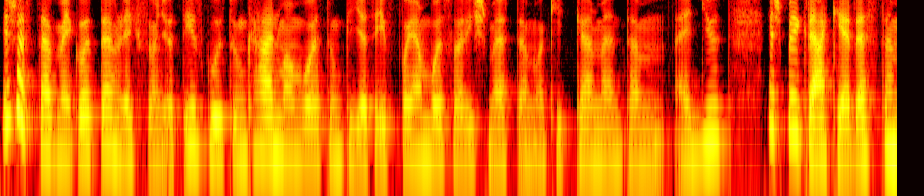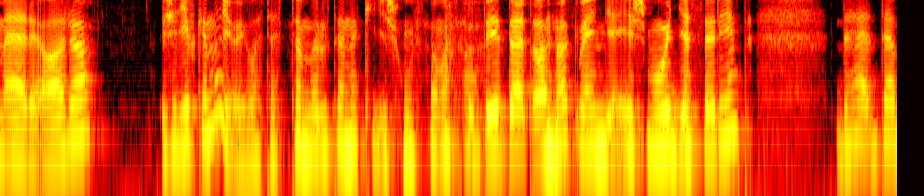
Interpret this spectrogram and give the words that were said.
És aztán még ott emlékszem, hogy ott izgultunk, hárman voltunk így az évfolyamból, szóval ismertem, akikkel mentem együtt, és még rákérdeztem erre-arra, és egyébként nagyon jól tettem, mert utána ki is húztam azt a tételt annak rendje és módja szerint, de, de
